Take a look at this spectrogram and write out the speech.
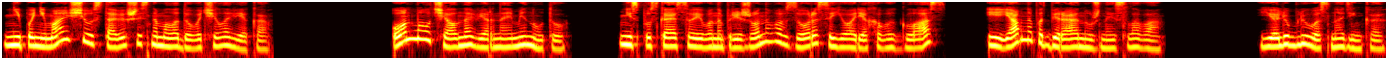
непонимающе уставившись на молодого человека. Он молчал, наверное, минуту, не спуская своего напряженного взора с ее ореховых глаз и явно подбирая нужные слова. Я люблю вас, Наденька,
